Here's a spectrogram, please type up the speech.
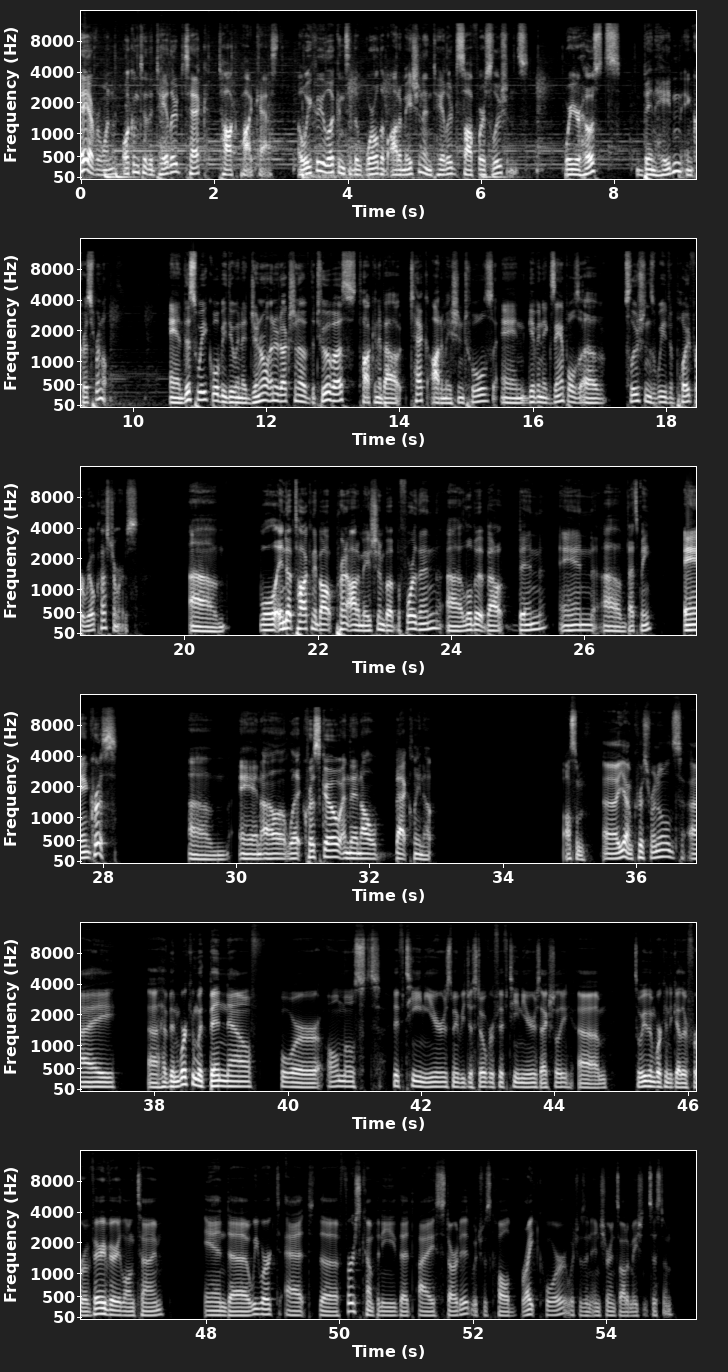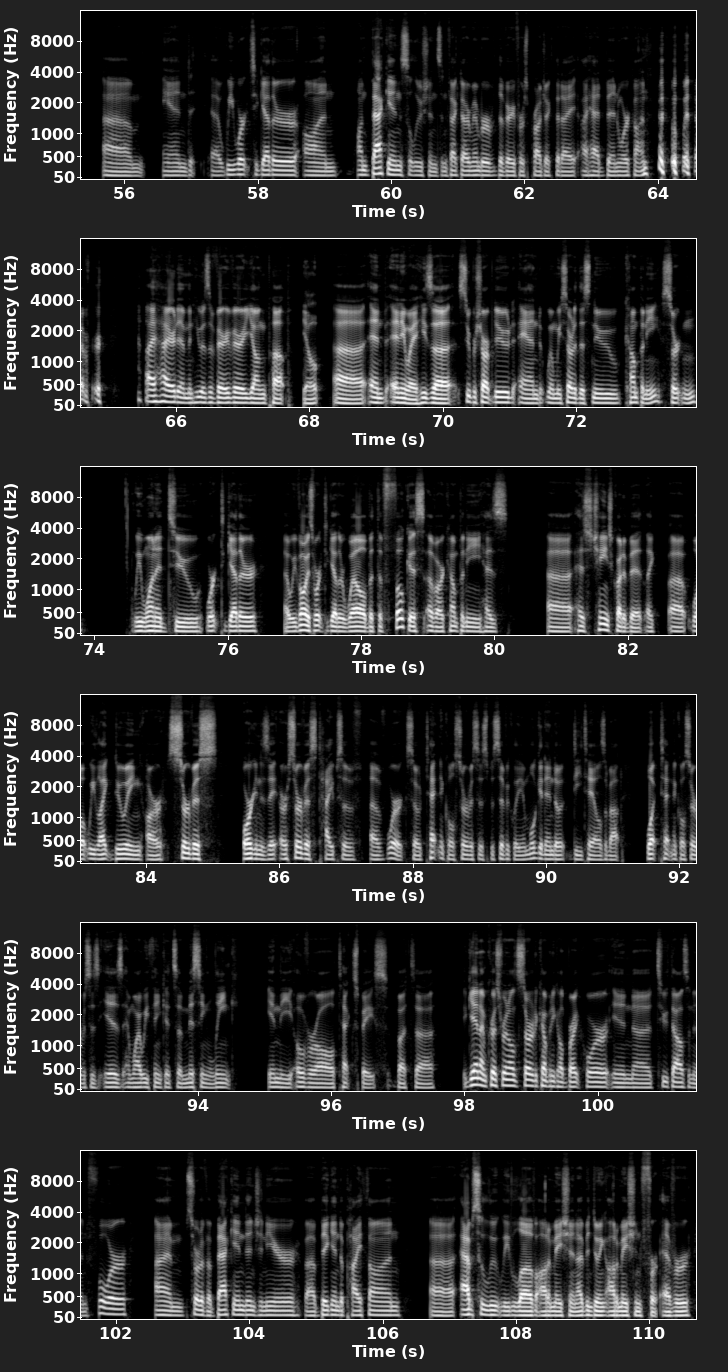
Hey everyone, welcome to the Tailored Tech Talk podcast, a weekly look into the world of automation and tailored software solutions. We're your hosts, Ben Hayden and Chris Reynolds. And this week we'll be doing a general introduction of the two of us, talking about tech automation tools and giving examples of solutions we've deployed for real customers. Um, we'll end up talking about print automation, but before then, uh, a little bit about Ben and um, that's me, and Chris. Um, and I'll let Chris go, and then I'll back clean up. Awesome. Uh, yeah, I'm Chris Reynolds. I uh, have been working with Ben now for almost 15 years, maybe just over 15 years, actually. Um, so we've been working together for a very, very long time. And uh, we worked at the first company that I started, which was called Brightcore, which was an insurance automation system. Um, and uh, we worked together on on back end solutions. In fact, I remember the very first project that I I had Ben work on whenever I hired him, and he was a very very young pup. Yep. Uh, and anyway, he's a super sharp dude. And when we started this new company, Certain, we wanted to work together. Uh, we've always worked together well, but the focus of our company has uh, has changed quite a bit. Like uh, what we like doing are service organization or service types of of work. So technical services specifically, and we'll get into details about what technical services is and why we think it's a missing link in the overall tech space. But uh, again, I'm Chris Reynolds. Started a company called Brightcore in uh, 2004. I'm sort of a back end engineer, uh, big into Python. Uh, absolutely love automation. I've been doing automation forever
